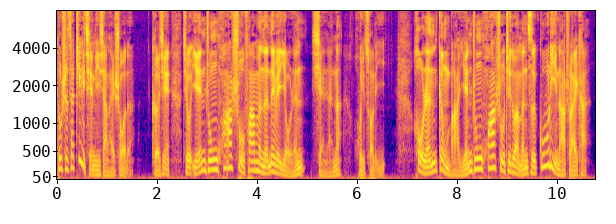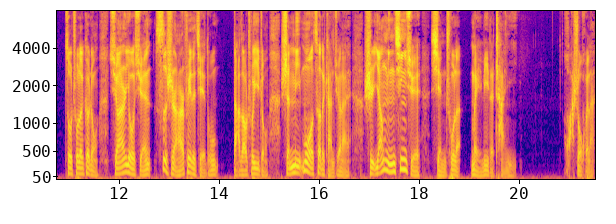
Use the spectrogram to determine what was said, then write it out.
都是在这个前提下来说的。可见，就言中花树发问的那位友人，显然呢会错了意。后人更把“岩中花树”这段文字孤立拿出来看，做出了各种玄而又玄、似是而非的解读，打造出一种神秘莫测的感觉来，使阳明心学显出了美丽的禅意。话说回来，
